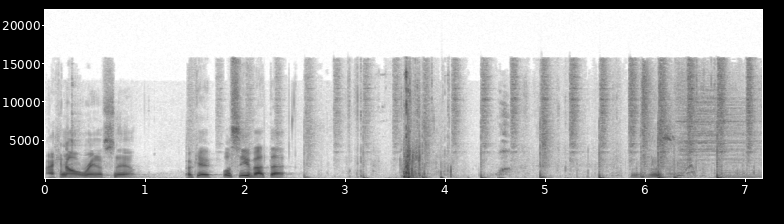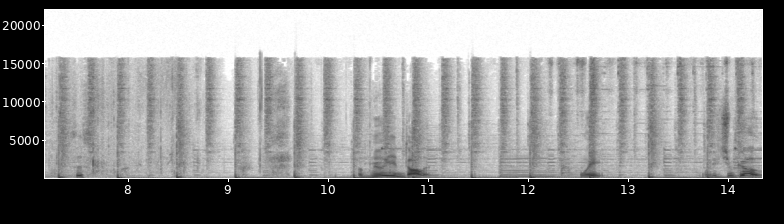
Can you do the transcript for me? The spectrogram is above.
I can outrun a snail. Okay, we'll see about that. What is this? What's this? A million dollars? Wait, where did you go?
